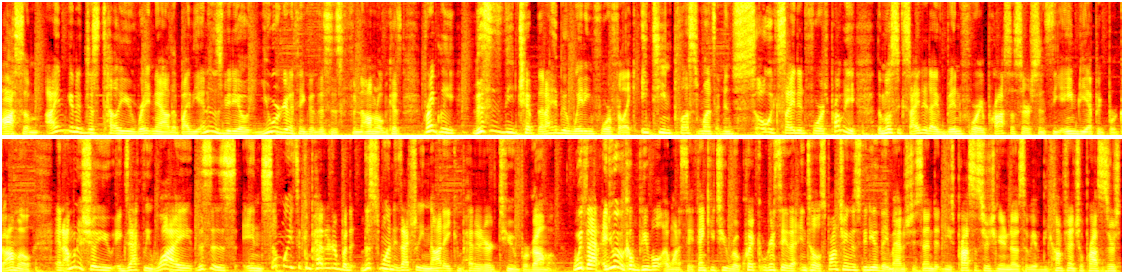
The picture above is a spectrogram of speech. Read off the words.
awesome, I'm gonna just tell you right now that by the end of this video, you are gonna think that this is phenomenal because frankly, this is the chip that I have been waiting for for like 18 plus months. I've been so excited for. It's probably the most excited I've been for a processor since the AMD EPYC Bergamo. And I'm gonna show you exactly why this is in some ways a competitor, but this one is actually not a competitor to Bergamo. With that, I do have a couple people I wanna say thank you to real quick. We're gonna say that Intel is sponsoring this video. They managed to send it these processors. You're gonna notice that we have the confidential processors.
